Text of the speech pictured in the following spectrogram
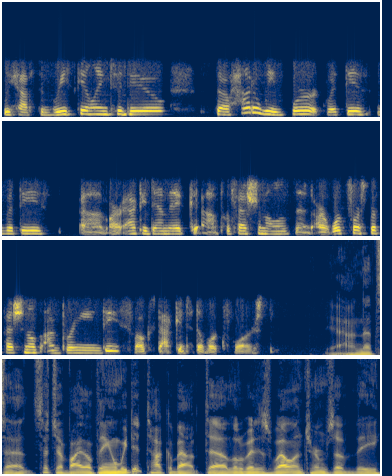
We have some reskilling to do. So, how do we work with these with these um, our academic uh, professionals and our workforce professionals on bringing these folks back into the workforce? Yeah, and that's a, such a vital thing. And we did talk about uh, a little bit as well in terms of the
